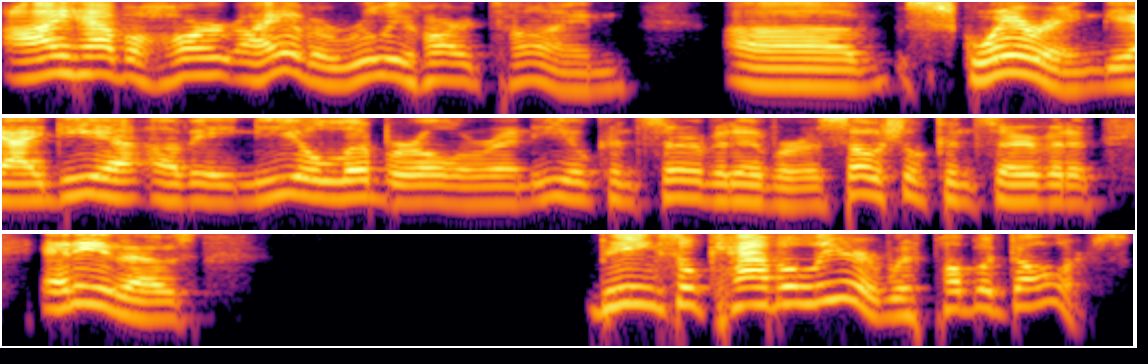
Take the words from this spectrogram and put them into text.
I have a hard, I have a really hard time uh, squaring the idea of a neoliberal or a neoconservative or a social conservative, any of those, being so cavalier with public dollars.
